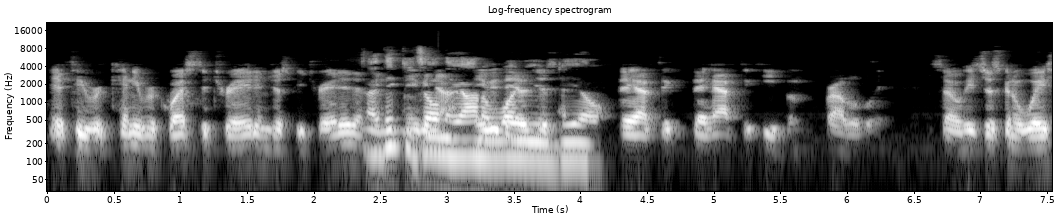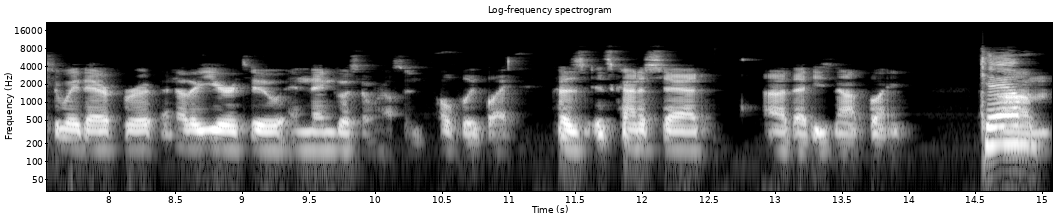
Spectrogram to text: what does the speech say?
if he re- can he request a trade and just be traded? I mean, think he's only not. on a Maybe they'll one year just- deal. They have to they have to keep him probably. So he's just going to waste away there for another year or two, and then go somewhere else and hopefully play. Because it's kind of sad uh, that he's not playing. Cam? Um,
